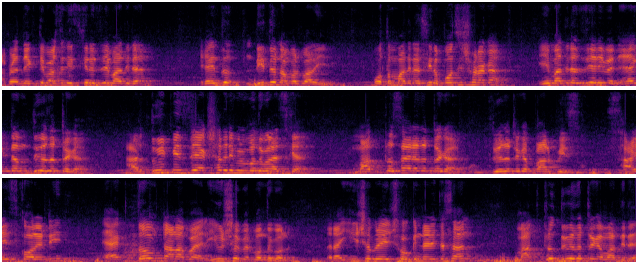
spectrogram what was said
আপনারা দেখতে পাচ্ছেন স্ক্রিনে যে মাদিটা, এটা কিন্তু দ্বিতীয় নম্বর মাদি। প্রথম মাদিটা ছিল পঁচিশশো টাকা, এই মাদিটা দিয়ে নেবেন একদম দুই হাজার টাকা। আর দুই পিস যে একসাথে নেবেন বন্ধুগণ আজকে, মাত্র চার হাজার টাকা, দুই হাজার টাকা পার পিস সাইজ কোয়ালিটি একদম টানা পায়ের ইউসেপের বন্ধুগণ। তারা ইউসেপের এই শৌখিনটা নিতে চান, মাত্র দুই হাজার টাকা মাদিরে।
